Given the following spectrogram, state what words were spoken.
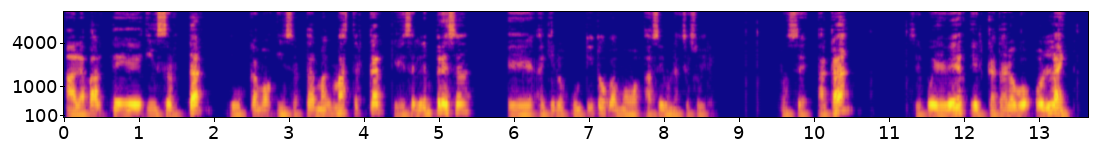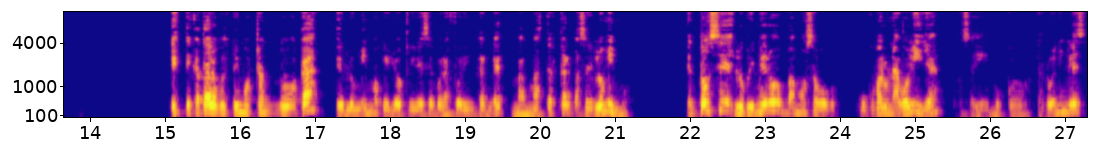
a la parte insertar buscamos insertar Mastercard, que es la empresa. Eh, aquí en los puntitos vamos a hacer un acceso directo. Entonces acá se puede ver el catálogo online. Este catálogo que estoy mostrando acá es lo mismo que yo escribiese por afuera internet, Mastercard va a ser lo mismo. Entonces, lo primero vamos a ocupar una golilla, entonces ahí busco, está todo en inglés,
